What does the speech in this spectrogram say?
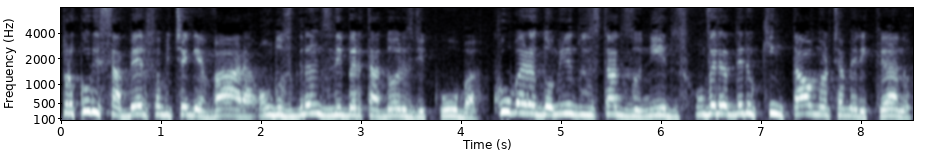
Procure saber sobre Che Guevara, um dos grandes libertadores de Cuba. Cuba era domínio dos Estados Unidos, um verdadeiro quintal norte-americano.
